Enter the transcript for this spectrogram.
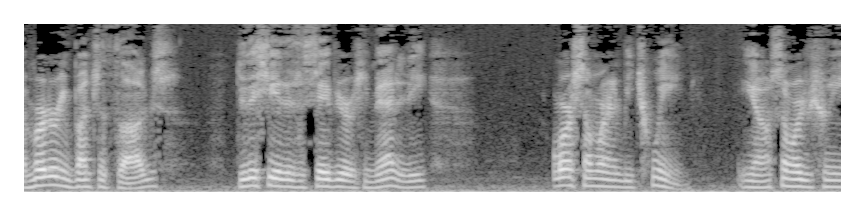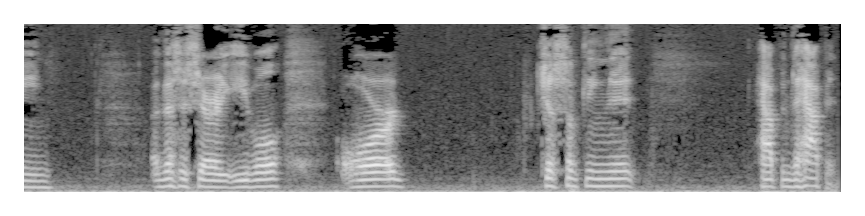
a murdering bunch of thugs? Do they see it as a savior of humanity? Or somewhere in between? You know, somewhere between a necessary evil or just something that happened to happen.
